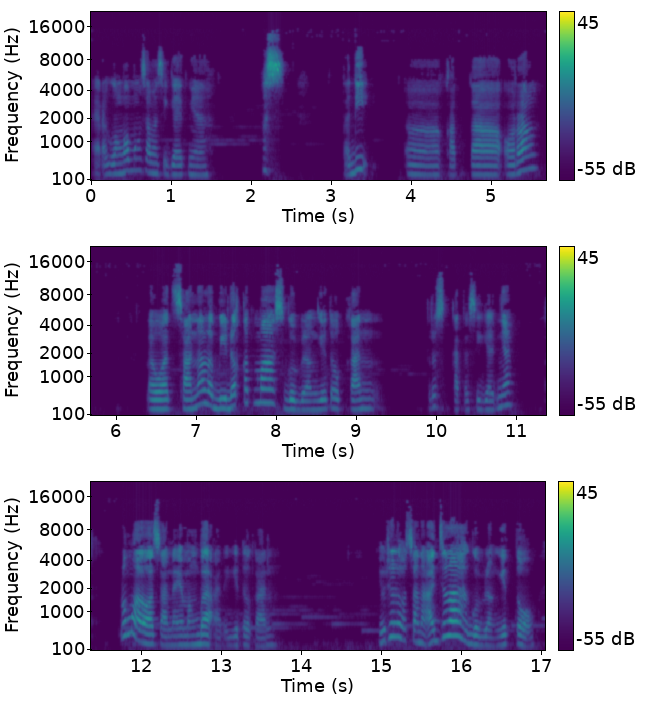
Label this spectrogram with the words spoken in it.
Akhirnya gue ngomong sama si guide-nya. Mas tadi eh, kata orang lewat sana lebih dekat mas gue bilang gitu kan. Terus kata si guide-nya lu mau lewat sana emang mbak? Gitu kan. Ya udah lewat sana aja lah gue bilang gitu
